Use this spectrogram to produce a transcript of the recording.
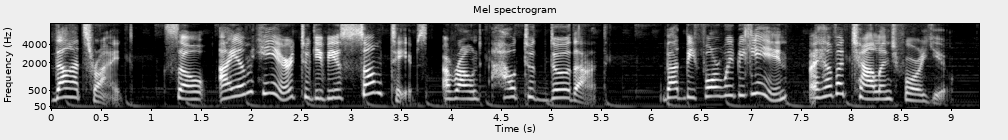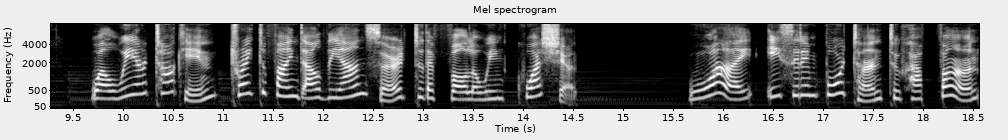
That's right. So, I am here to give you some tips around how to do that. But before we begin, I have a challenge for you. While we are talking, try to find out the answer to the following question Why is it important to have fun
